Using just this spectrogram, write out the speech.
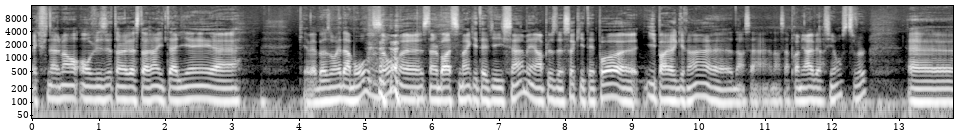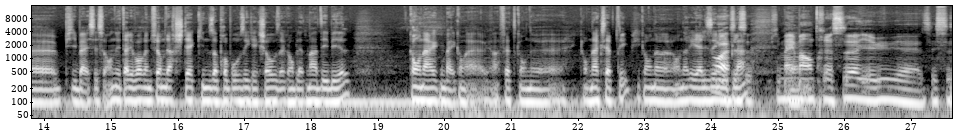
Fait que finalement, on, on visite un restaurant italien euh, qui avait besoin d'amour, disons. Euh, C'était un bâtiment qui était vieillissant, mais en plus de ça, qui n'était pas euh, hyper grand euh, dans, sa, dans sa première version, si tu veux. Euh, puis ben c'est ça, on est allé voir une firme d'architectes qui nous a proposé quelque chose de complètement débile, qu'on a, ben, qu'on a- en fait, qu'on a, qu'on a accepté, puis qu'on a, on a réalisé Ouais, les plans. Puis même Euh, entre ça, il y a eu. euh, c'est-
